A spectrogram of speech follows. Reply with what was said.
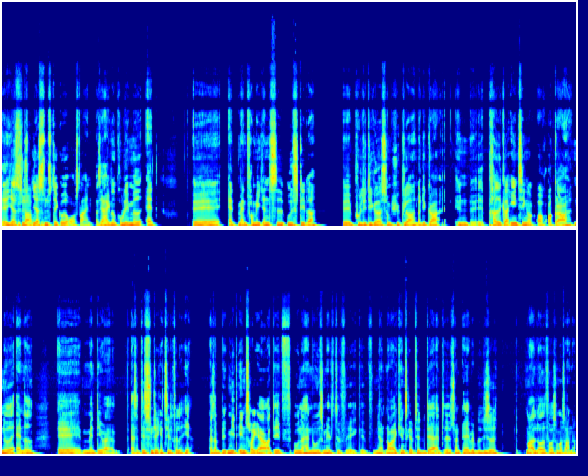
Jeg, jeg, synes, jeg synes, det er gået over stregen. Altså jeg har ikke noget problem med, at, øh, at man fra mediernes side udstiller øh, politikere som hyklere, når de gør en, øh, prædiker en ting og, og, og gør noget andet. Øh, men det, var, altså, det synes jeg ikke er tilfældet her. Altså, mit indtryk er, og det er uden at have noget som helst øh, nøje kendskab til det, det er, at øh, Søren Pape blev lige så meget løjet for som os andre.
